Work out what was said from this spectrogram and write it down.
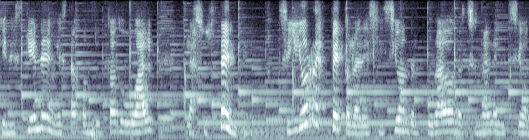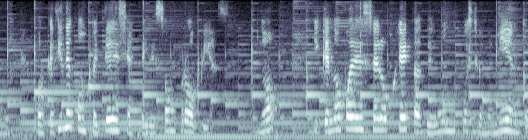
quienes tienen esta conducta dual la sustenten si yo respeto la decisión del Jurado Nacional de Elecciones porque tiene competencias que le son propias, ¿no? Y que no pueden ser objetos de un cuestionamiento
